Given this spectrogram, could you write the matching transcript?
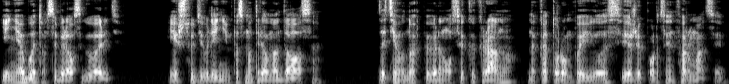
«Я не об этом собирался говорить». Эш с удивлением посмотрел на Далласа. Затем вновь повернулся к экрану, на котором появилась свежая порция информации.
